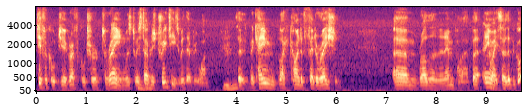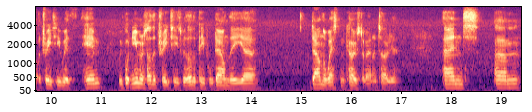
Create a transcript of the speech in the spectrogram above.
difficult geographical ter- terrain was to establish treaties with everyone. Mhm. So it became like a kind of federation um, rather than an empire. But anyway, so that we've got the treaty with him. We've got numerous other treaties with other people down the uh, down the western coast of Anatolia, and um,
